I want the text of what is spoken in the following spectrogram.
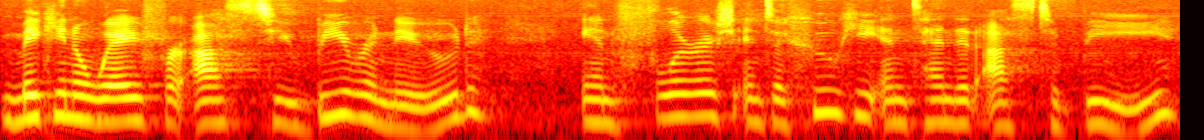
making a way for us to be renewed and flourish into who He intended us to be,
